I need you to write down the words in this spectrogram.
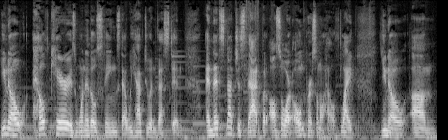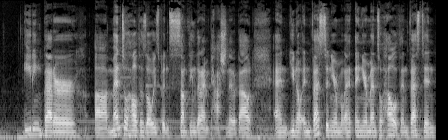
you know, healthcare is one of those things that we have to invest in. And that's not just that, but also our own personal health. Like, you know, um, eating better. Uh, mental health has always been something that i'm passionate about. And you know invest in your in your mental health. Invest in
